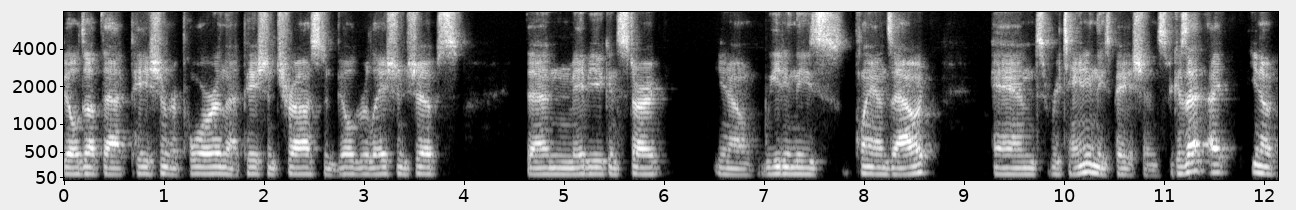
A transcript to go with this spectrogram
build up that patient rapport and that patient trust and build relationships then maybe you can start you know weeding these plans out and retaining these patients because that i you know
